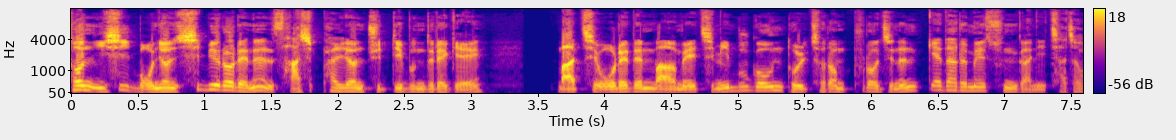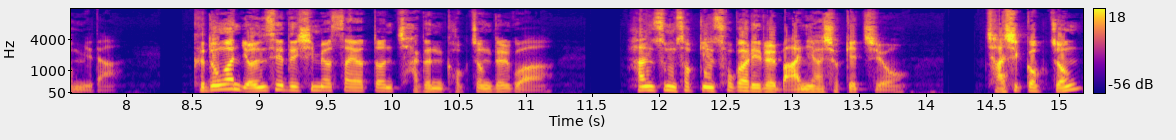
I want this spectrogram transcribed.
2025년 11월에는 48년 쥐띠분들에게 마치 오래된 마음의 짐이 무거운 돌처럼 풀어지는 깨달음의 순간이 찾아옵니다. 그동안 연세 드시며 쌓였던 작은 걱정들과 한숨 섞인 소가리를 많이 하셨겠지요. 자식 걱정,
